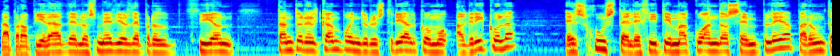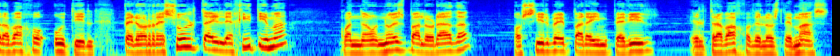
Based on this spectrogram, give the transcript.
La propiedad de los medios de producción, tanto en el campo industrial como agrícola, es justa y legítima cuando se emplea para un trabajo útil, pero resulta ilegítima cuando no es valorada o sirve para impedir el trabajo de los demás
